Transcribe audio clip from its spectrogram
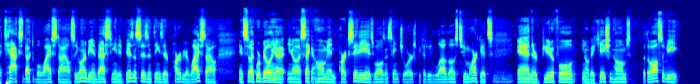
a tax deductible lifestyle. So you want to be investing into businesses and things that are part of your lifestyle. And so like we're building a you know a second home in Park City as well as in St. George because we love those two markets, and they're beautiful you know vacation homes, but they'll also be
